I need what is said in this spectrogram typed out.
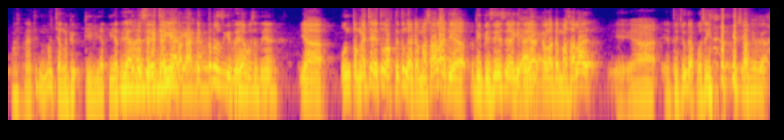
Wah, berarti memang jangan di- dilihat-lihat Jangan terus ya, jangan ya, kalau- terus gitu ya Hmm. maksudnya. Ya untung aja itu waktu itu nggak ada masalah dia di bisnisnya gitu Iya, ya. iya, Kalau iya. ada masalah ya itu juga pusing. Pusing juga.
